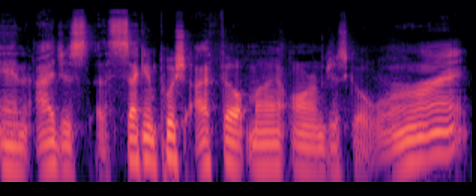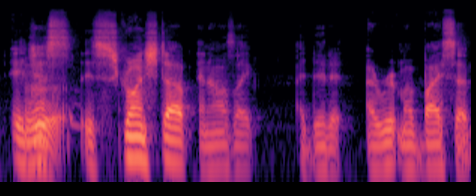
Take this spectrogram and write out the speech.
And I just, a second push, I felt my arm just go, right. It just, it scrunched up. And I was like, I did it. I ripped my bicep.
